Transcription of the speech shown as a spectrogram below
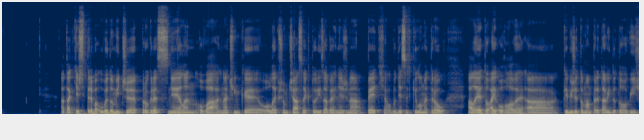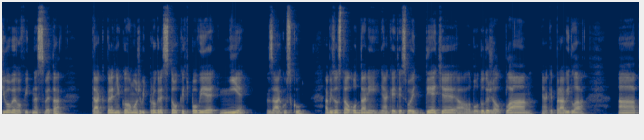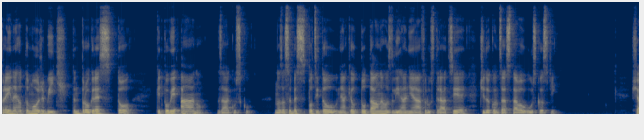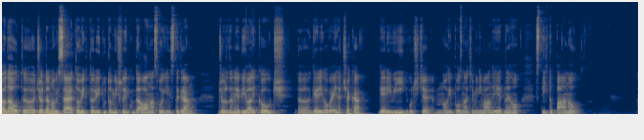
A taktiež si treba uvedomiť, že progres nie je len o váhach na činke, o lepšom čase, ktorý zabehneš na 5 alebo 10 km, ale je to aj o hlave a kebyže to mám pretaviť do toho výživového fitness sveta, tak pre niekoho môže byť progres to, keď povie nie zákusku, aby zostal oddaný nejakej tej svojej diete alebo dodržal plán, nejaké pravidlá. A pre iného to môže byť ten progres to, keď povie áno zákusku no zase bez pocitov nejakého totálneho zlyhania, frustrácie či dokonca stavov úzkosti. Shoutout eh, Jordanovi Sayatovi, ktorý túto myšlienku dával na svoj Instagram. Jordan je bývalý coach eh, Garyho Vaynerchuka, Gary Vee, určite mnohí poznáte minimálne jedného z týchto pánov.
